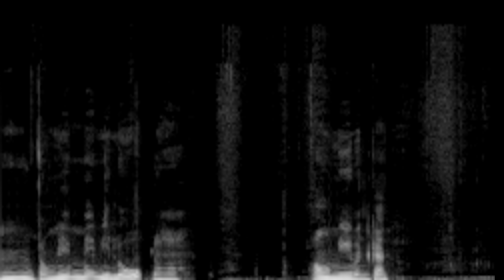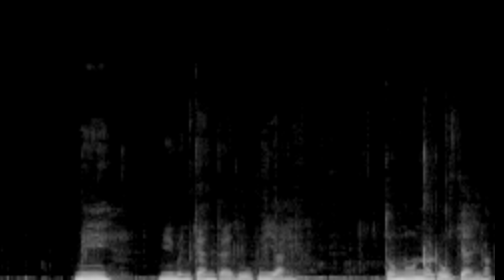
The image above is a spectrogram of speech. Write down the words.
อืม ตรงนี้ไม่มีลูกนะคะ อ๋อมีเหมือนกัน มี มีเหมือนกันแต่ลูกไม่ใหญ่ ตรงนู้นน่ะลูกใหญ่เนะ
